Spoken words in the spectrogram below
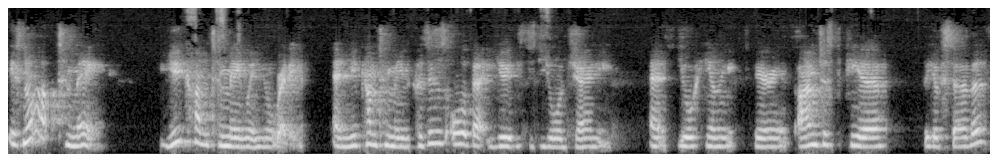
it's not up to me. You come to me when you're ready and you come to me because this is all about you. This is your journey and it's your healing experience. I'm just here to be of service.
